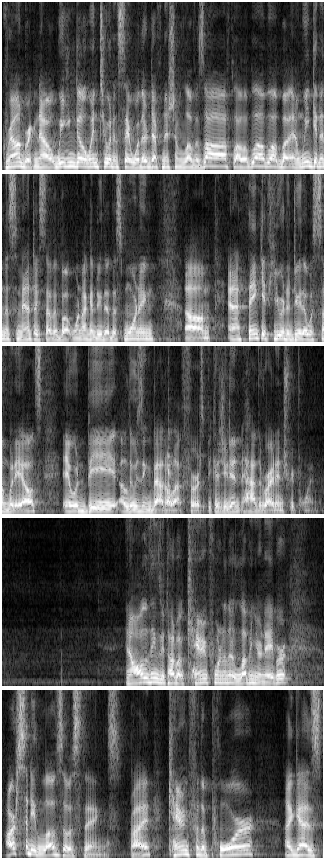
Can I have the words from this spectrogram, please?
groundbreaking. Now we can go into it and say, well, their definition of love is off, blah blah blah blah. But and we get into the semantics of it, but we're not going to do that this morning. Um, and I think if you were to do that with somebody else, it would be a losing battle at first because you didn't have the right entry point. And all the things we talked about, caring for one another, loving your neighbor, our city loves those things, right? Caring for the poor. Like, guys,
